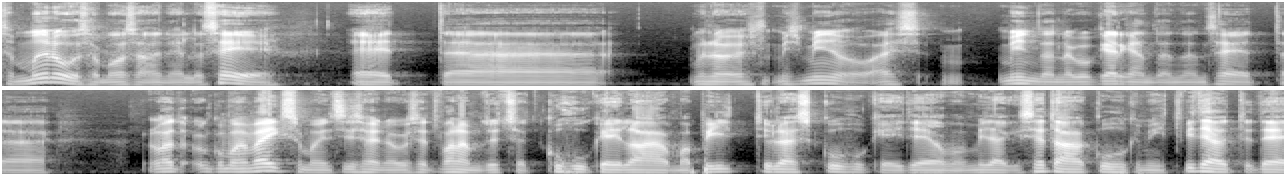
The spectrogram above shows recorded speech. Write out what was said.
see mõnusam osa on jälle see, et äh, või no mis minu asja, mind on nagu kergendanud, on see, et äh, vaata, kui ma väiksem olin, siis oli nagu see, et vanemad ütlesid, et kuhugi ei lae oma pilti üles, kuhugi ei tee oma midagi seda, kuhugi mingit videot ei tee.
